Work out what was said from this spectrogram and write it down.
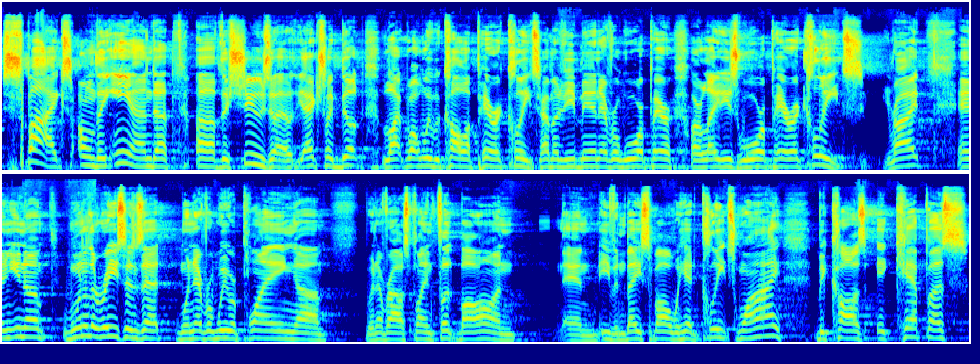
spikes on the end uh, of the shoes, uh, actually built like what we would call a pair of cleats. How many of you men ever wore a pair, or ladies wore a pair of cleats? Right? And you know, one of the reasons that whenever we were playing, um, whenever I was playing football and and even baseball, we had cleats. Why? Because it kept us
